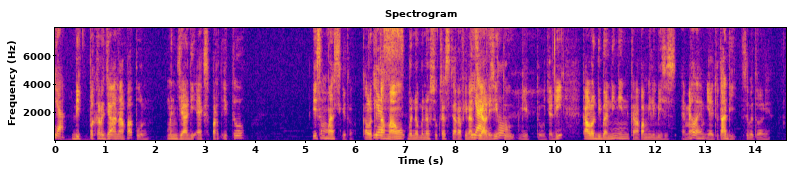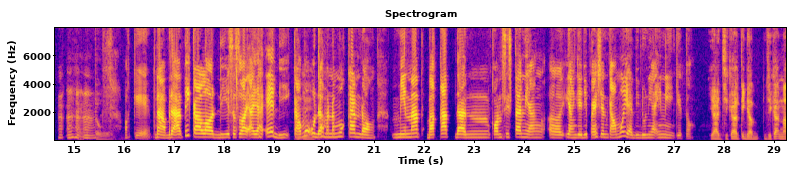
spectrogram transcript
ya di pekerjaan apa pun menjadi expert itu is must gitu. Kalau kita Yes. mau benar-benar sukses secara finansial Iya, di itu. situ gitu. Jadi kalau dibandingin kenapa milih bisnis MLM ya itu tadi sebetulnya. Mm, mm, mm, mm. Gitu. Oke, nah berarti kalau di sesuai ayah Edi, kamu Hmm. udah menemukan dong minat, bakat dan konsisten yang eh, yang jadi passion kamu ya di dunia ini gitu. Ya jika tiga jika 16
